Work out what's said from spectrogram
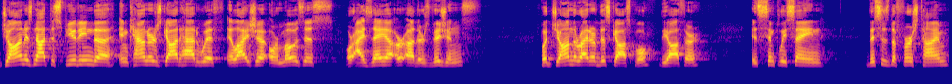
John is not disputing the encounters God had with Elijah or Moses or Isaiah or others, visions. But John, the writer of this gospel, the author, is simply saying this is the first time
